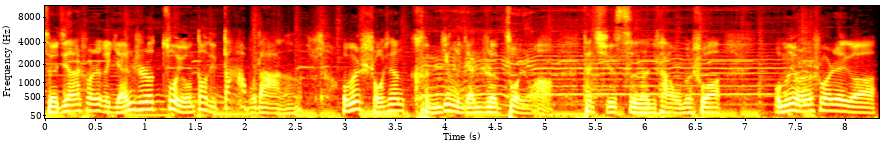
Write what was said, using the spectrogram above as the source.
所以今天说这个颜值的作用到底大不大呢？我们首先肯定颜值的作用啊，但其次呢，你看我们说，我们有人说这个，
